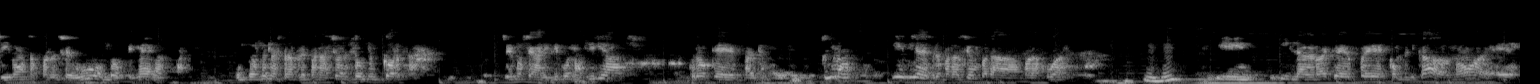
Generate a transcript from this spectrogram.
si vamos a el segundo, primero. Entonces nuestra preparación fue muy corta estuvimos en Arequipa unos días, creo que tuvimos 10 días de preparación para, para jugar. y, y, la verdad que fue complicado, ¿no? Eh,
